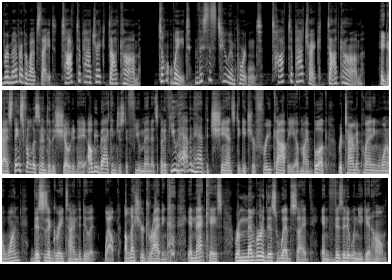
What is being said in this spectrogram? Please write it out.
Remember the website, talktopatrick.com. Don't wait. This is too important. TalkToPatrick.com. Hey guys, thanks for listening to the show today. I'll be back in just a few minutes, but if you haven't had the chance to get your free copy of my book, Retirement Planning 101, this is a great time to do it. Well, unless you're driving. In that case, remember this website and visit it when you get home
